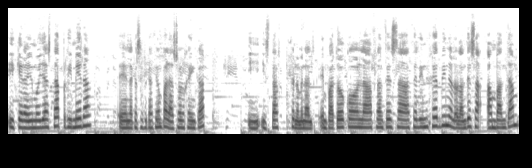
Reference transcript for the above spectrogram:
y que ahora mismo ya está primera en la clasificación para la Solheim Cup y, y está fenomenal. Empató con la francesa Celine Herbin, la holandesa Anne van Dam,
